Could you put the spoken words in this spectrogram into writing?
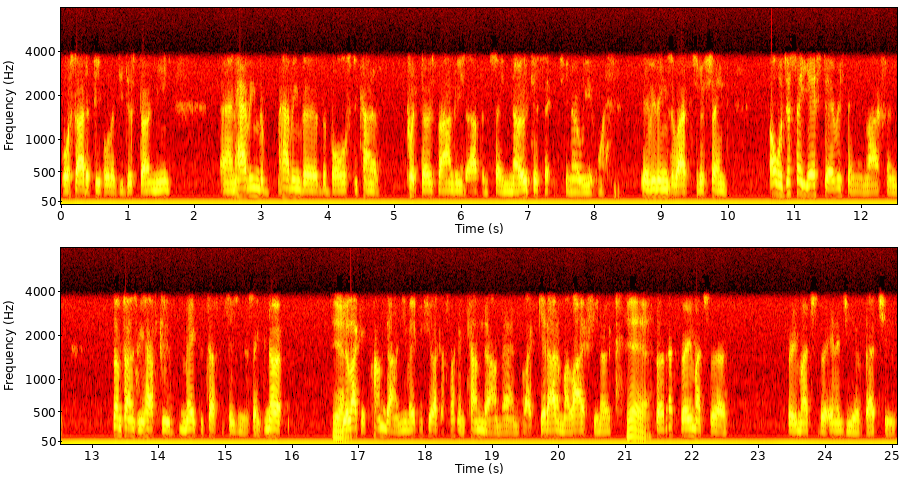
or side of people that you just don't need, and having the having the the balls to kind of put those boundaries up and say no to things. You know, we everything's about sort of saying, oh, we'll just say yes to everything in life, and sometimes we have to make the tough decisions and say no. Yeah. You're like a come down. You make me feel like a fucking come down, man. Like get out of my life, you know. Yeah. So that's very much the very much the energy of that tune.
